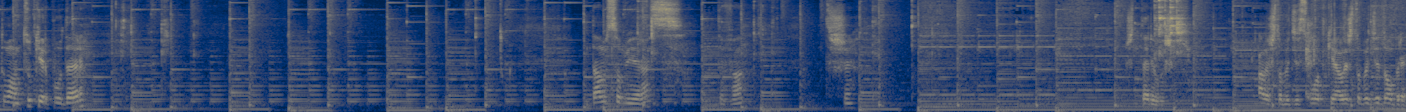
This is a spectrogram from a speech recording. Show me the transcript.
Tu mam cukier puder. Dam sobie raz, dwa, trzy, cztery łyżki. Ależ to będzie słodkie, ależ to będzie dobre.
